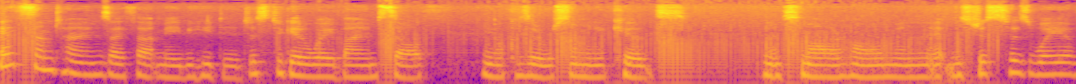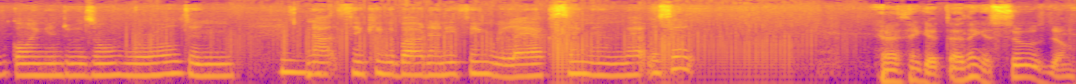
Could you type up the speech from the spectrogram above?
And sometimes I thought maybe he did, just to get away by himself, you know, because there were so many kids in a smaller home, and it was just his way of going into his own world and mm-hmm. not thinking about anything, relaxing, and that was it. And I think it I think it soothed him.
